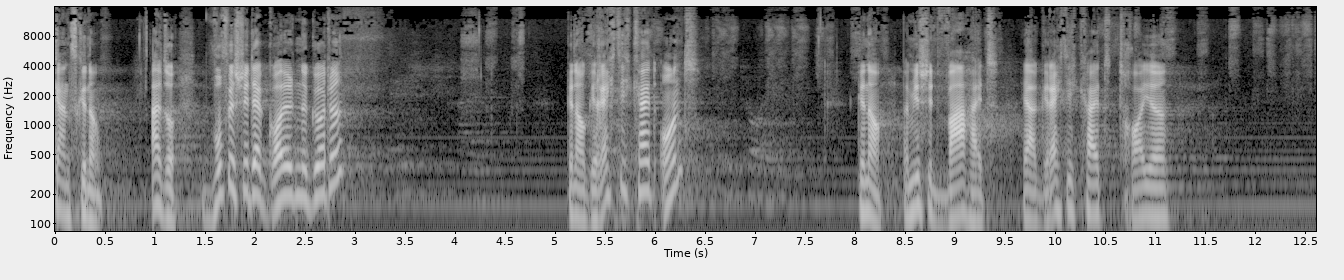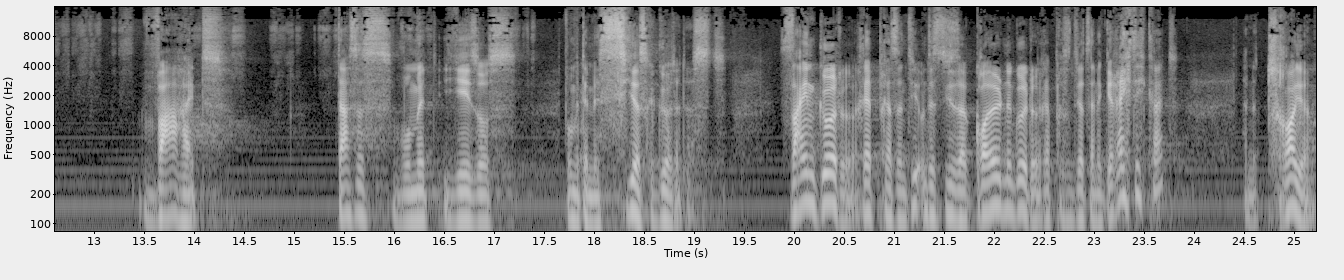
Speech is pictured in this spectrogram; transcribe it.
Ganz genau. Also, wofür steht der goldene Gürtel? Genau, Gerechtigkeit und? Genau, bei mir steht Wahrheit. Ja, Gerechtigkeit, Treue, Wahrheit. Das ist, womit Jesus, womit der Messias gegürtet ist. Sein Gürtel repräsentiert, und ist dieser goldene Gürtel repräsentiert seine Gerechtigkeit, seine Treue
